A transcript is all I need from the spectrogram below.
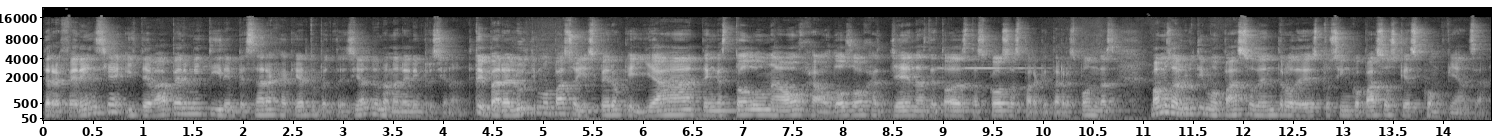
de referencia y te va a permitir empezar a hackear tu potencial de una manera impresionante. Y para el último paso, y espero que ya tengas toda una hoja o dos hojas llenas de todas estas cosas para que te respondas, vamos al último paso dentro de estos cinco pasos que es confianza.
